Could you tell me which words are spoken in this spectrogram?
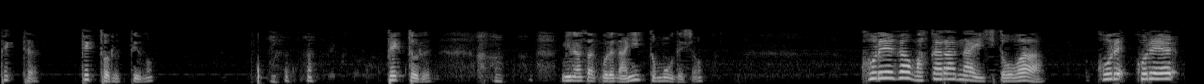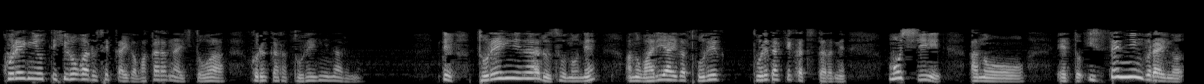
ペクター、ペクトルっていうの？ペクトル。皆さんこれ何と思うでしょ？これがわからない人は、これ、これ、これによって広がる世界がわからない人は、これから奴隷になるの。で、奴隷になるそのね、あの割合がどれ、どれだけかっつったらね、もし、あの、えっと、1000人ぐらいの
